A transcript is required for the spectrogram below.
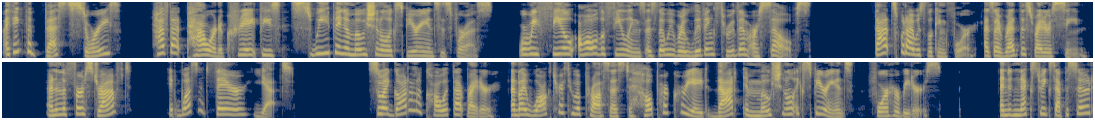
I think the best stories have that power to create these sweeping emotional experiences for us, where we feel all the feelings as though we were living through them ourselves. That's what I was looking for as I read this writer's scene. And in the first draft, it wasn't there yet. So I got on a call with that writer and I walked her through a process to help her create that emotional experience for her readers. And in next week's episode,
